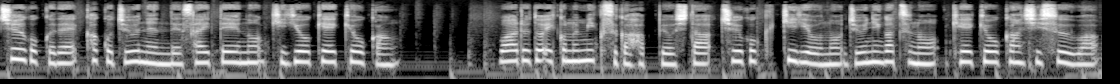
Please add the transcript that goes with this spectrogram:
中国で過去10年で最低の企業景況感。ワールドエコノミクスが発表した中国企業の12月の景況感指数は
